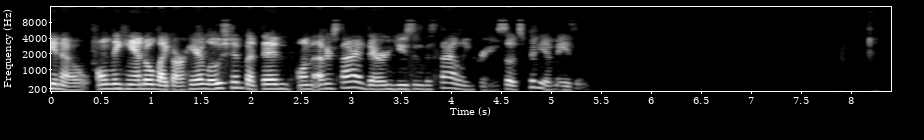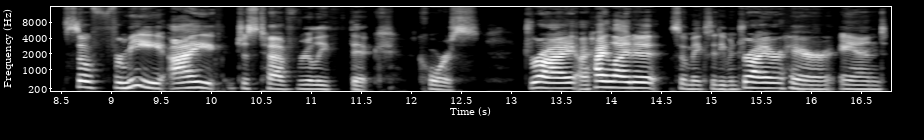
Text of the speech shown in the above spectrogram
you know, only handle like our hair lotion, but then on the other side, they're using the styling cream. So it's pretty amazing. So for me, I just have really thick, coarse, dry. I highlight it so it makes it even drier hair. And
